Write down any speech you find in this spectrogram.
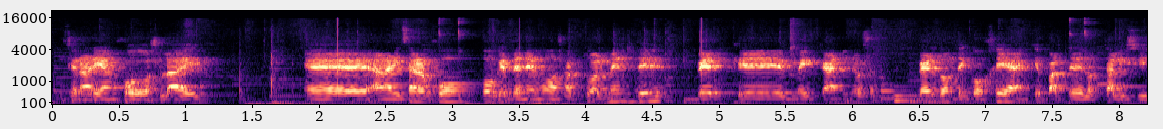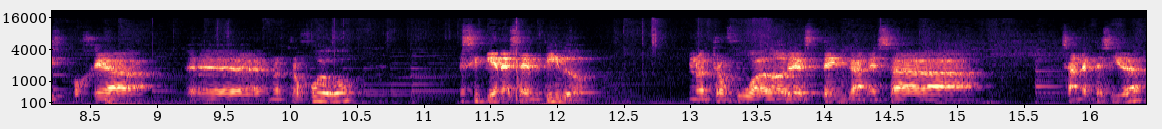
funcionaría en juegos live eh, analizar el juego que tenemos actualmente, ver qué mecánicos, ver dónde cogea, en qué parte de los cálisis cogea eh, nuestro juego, si tiene sentido que nuestros jugadores tengan esa, esa necesidad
